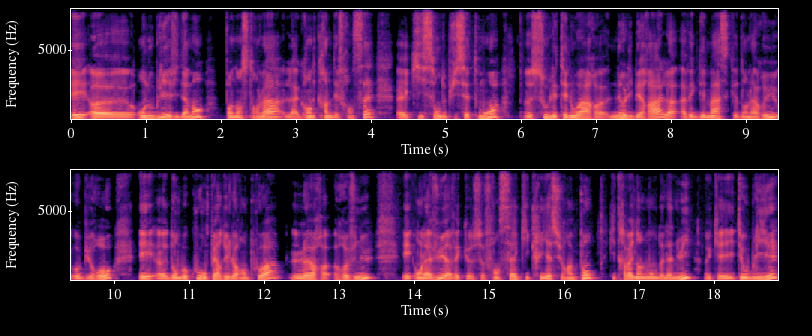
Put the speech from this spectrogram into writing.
et on oublie évidemment pendant ce temps-là, la grande crainte des Français, euh, qui sont depuis sept mois sous l'été noir euh, néolibéral, avec des masques dans la rue, au bureau, et euh, dont beaucoup ont perdu leur emploi, leur revenu. Et on l'a vu avec euh, ce Français qui criait sur un pont, qui travaille dans le monde de la nuit, euh, qui a été oublié.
